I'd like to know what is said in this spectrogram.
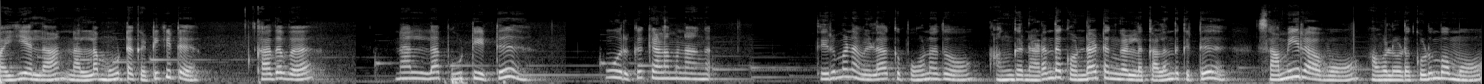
பையெல்லாம் நல்லா மூட்டை கட்டிக்கிட்டு கதவை நல்லா பூட்டிட்டு ஊருக்கு கிளம்புனாங்க. திருமண விழாக்கு போனதும் அங்கே நடந்த கொண்டாட்டங்களில் கலந்துக்கிட்டு சமீராவும் அவளோட குடும்பமும்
